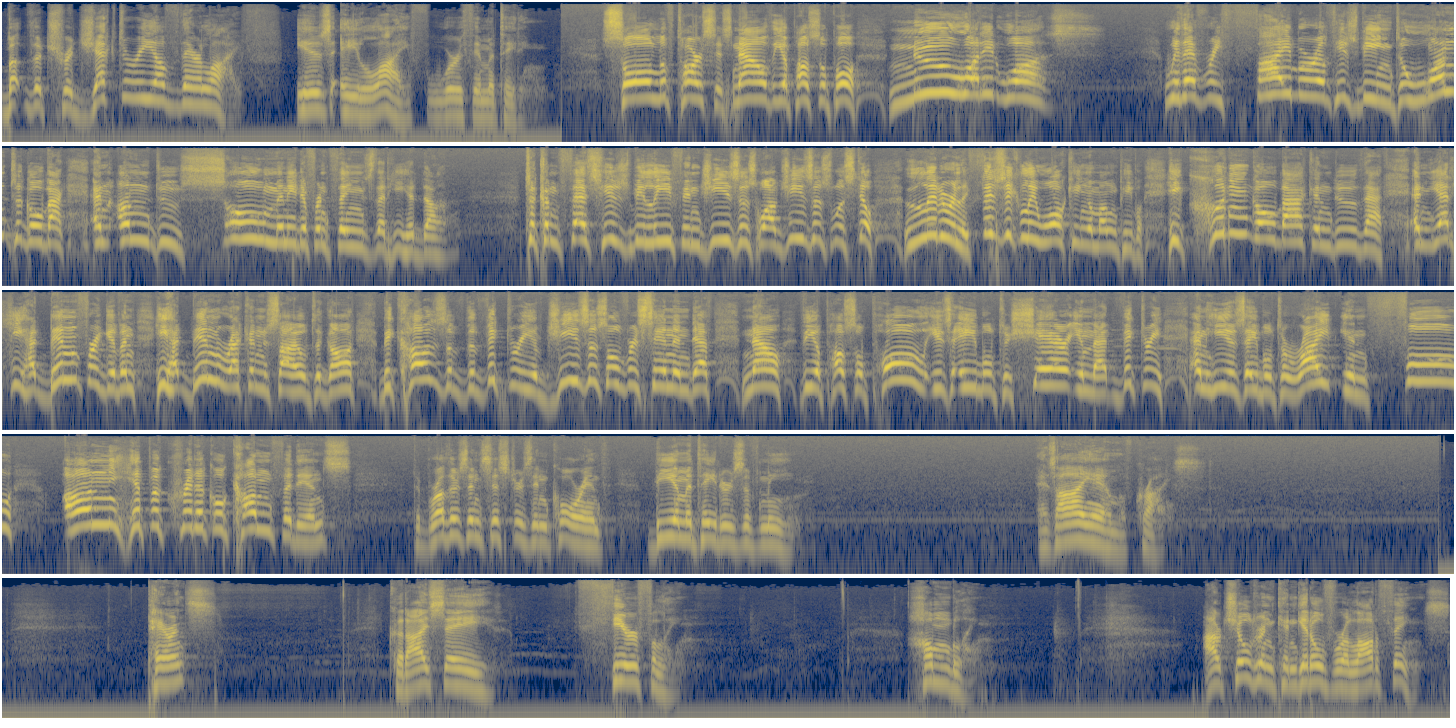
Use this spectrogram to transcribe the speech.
but the trajectory of their life is a life worth imitating. Saul of Tarsus, now the Apostle Paul, knew what it was with every fiber of his being to want to go back and undo so many different things that he had done to confess his belief in Jesus while Jesus was still literally, physically walking among people. He couldn't go back and do that. And yet he had been forgiven, he had been reconciled to God because of the victory of Jesus over sin and death. Now the Apostle Paul is able to share in that victory and he is able to write in full, unhypocritical confidence to brothers and sisters in Corinth be imitators of me as I am of Christ. Parents, could I say fearfully, humbly, our children can get over a lot of things.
